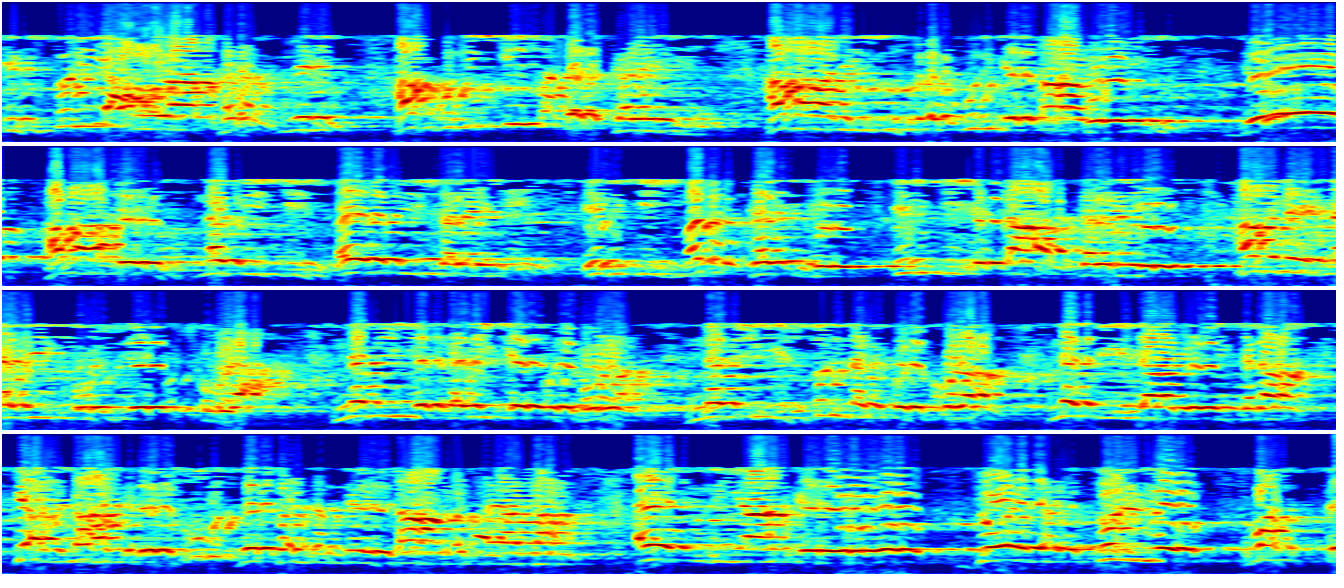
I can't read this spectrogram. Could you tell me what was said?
اس دنیا اور آخرت میں ہم ان کی مدد کریں گے۔ ہماری نصرت ان کے ساتھ ہوگی جو ہمارے نبی کی پیروی کریں گے، ان کی مدد کریں گے، ان کی اطاعت کریں گے۔ ہم نے نبی کو کو چھوڑا نبی کے طریقے کو چھوڑا، نبی کی سنت کو چھوڑا۔ نبی جاگے چلا کہ اللہ کے رسول سے پردم نے ساتھ بتایا تھا، اے دنیا کے لوگ جو دلو وقت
